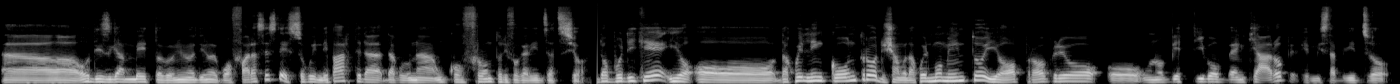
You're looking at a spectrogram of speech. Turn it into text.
uh, o, di sgambetto che ognuno di noi può fare a se stesso, quindi parte da, da una, un confronto di focalizzazione. Dopodiché io ho, da quell'incontro, diciamo da quel momento, io ho proprio ho un obiettivo ben chiaro perché mi stabilizzo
